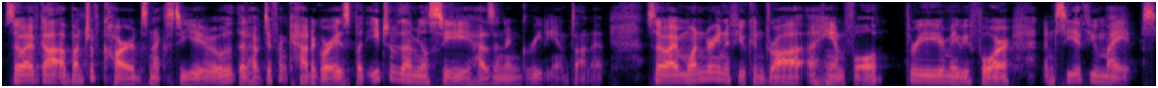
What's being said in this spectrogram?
So I've got a bunch of cards next to you that have different categories, but each of them you'll see has an ingredient on it. So I'm wondering if you can draw a handful, three or maybe four, and see if you might,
